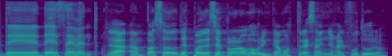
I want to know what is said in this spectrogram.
de, de ese evento. Ya han pasado, después de ese prólogo, brincamos tres años al futuro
